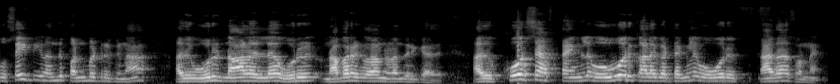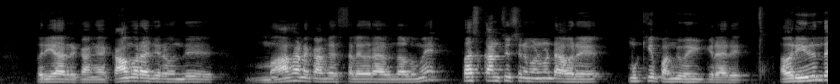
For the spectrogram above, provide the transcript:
சொசைட்டி வந்து பண்பட்டுருக்குன்னா அது ஒரு நாளில் ஒரு நபர்களால் நடந்திருக்காது. அது கோர்ஸ் ஆஃப் டைமில் ஒவ்வொரு காலகட்டங்களையும் ஒவ்வொரு நான் தான் சொன்னேன். பெரியார் இருக்காங்க காமராஜர் வந்து மாகாண காங்கிரஸ் தலைவராக இருந்தாலுமே ஃபர்ஸ்ட் கான்ஸ்டியூஷன் அமெண்ட்மெண்ட் அவர் முக்கிய பங்கு வகிக்கிறாரு. அவர் இருந்த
